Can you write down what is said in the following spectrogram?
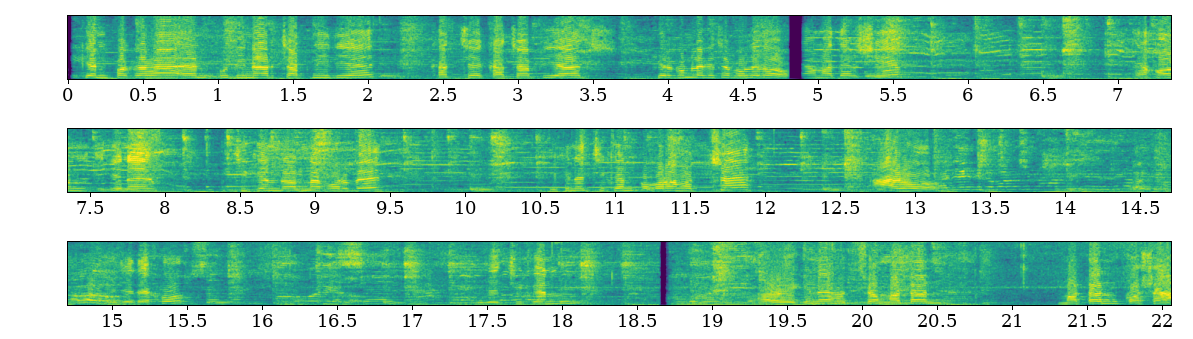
Chicken pakora and পুদিনার চাটনি দিয়ে খাচ্ছে কাঁচা পেঁয়াজ। কীরকম লেগেছে বলে দাও? আমাদের শেফ এখন এখানে চিকেন রান্না করবে। এখানে চিকেন পকোড়া হচ্ছে। আরও এই যে দেখো, এই যে চিকেন আর এখানে হচ্ছে মাটন মাটন কষা।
